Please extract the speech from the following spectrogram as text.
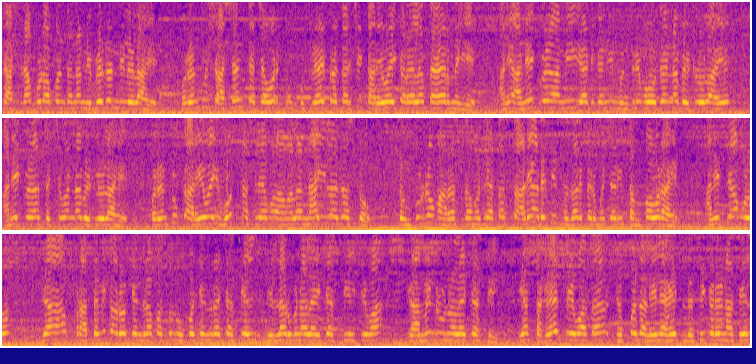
शासनापुढे आपण त्यांना निवेदन दिलेलं आहे. परंतु शासन त्याच्यावर कु- कुठल्याही प्रकारची कार्यवाही करायला तयार नाहीये. आणि अनेक वेळा आम्ही या ठिकाणी मंत्री महोदयांना भेटलेलो आहे अनेक वेळा सचिवांना भेटलेलो आहे. परंतु कार्यवाही होत नसल्यामुळे आम्हाला ना इलाज असतो. संपूर्ण महाराष्ट्रामधले आता साडे अडतीस हजार कर्मचारी संपावर आहेत. आणि त्यामुळं ज्या प्राथमिक आरोग्य केंद्रापासून उपकेंद्राचे असेल जिल्हा रुग्णालयाचे असतील किंवा ग्रामीण रुग्णालयाचे असतील या सगळ्या सेवा आता ठप्प झालेल्या आहेत. लसीकरण असेल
